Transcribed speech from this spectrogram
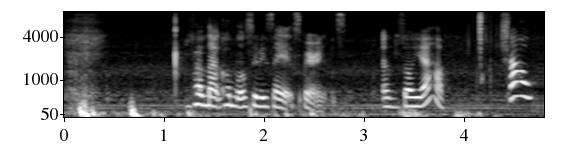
from that Como City Say experience. And so, yeah, ciao.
